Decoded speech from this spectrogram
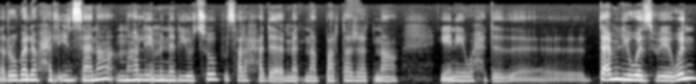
الربالة واحد الإنسانة. النهار اللي من اليوتيوب صراحة دعمتنا بارطاجاتنا يعني واحد الدعم اللي هو زويون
